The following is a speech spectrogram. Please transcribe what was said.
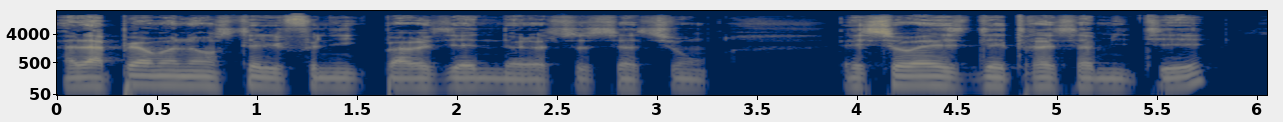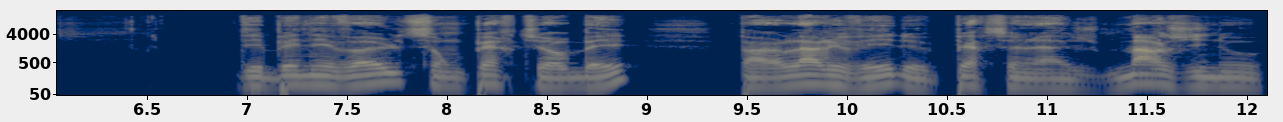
à la permanence téléphonique parisienne de l'association SOS Détresse Amitié, des bénévoles sont perturbés par l'arrivée de personnages marginaux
